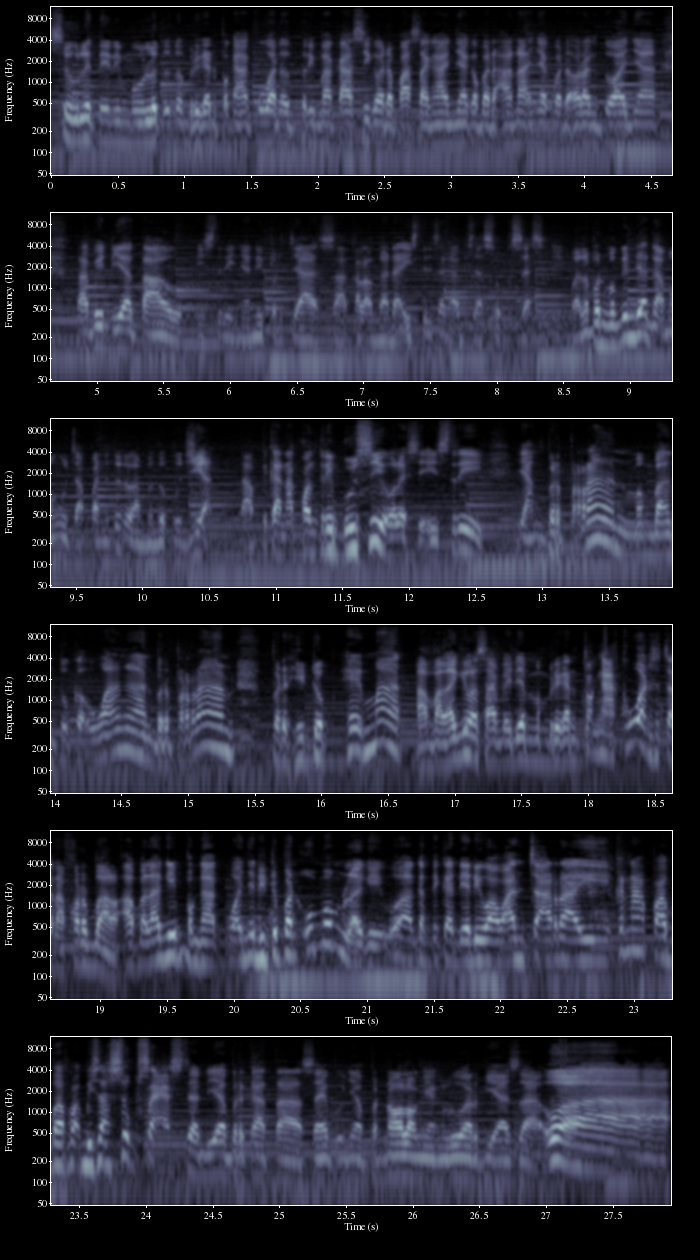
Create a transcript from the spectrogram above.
sulit ini mulut untuk memberikan pengakuan atau terima kasih kepada pasangannya, kepada anaknya, kepada orang tuanya. Tapi dia tahu istrinya ini berjasa. Kalau nggak ada istri saya nggak bisa sukses nih. Walaupun mungkin dia nggak mengucapkan itu dalam bentuk pujian. Tapi karena kontribusi oleh si istri yang berperan membantu keuangan, berperan berhidup hemat. Apalagi kalau sampai dia memberikan pengakuan secara verbal. Apalagi pengakuannya di depan umum lagi. Wah ketika dia diwawancarai, kenapa Bapak bisa sukses? Dan dia berkata, saya punya penolong yang luar biasa. Wah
